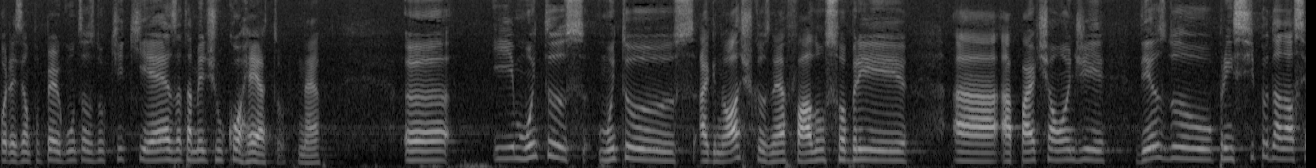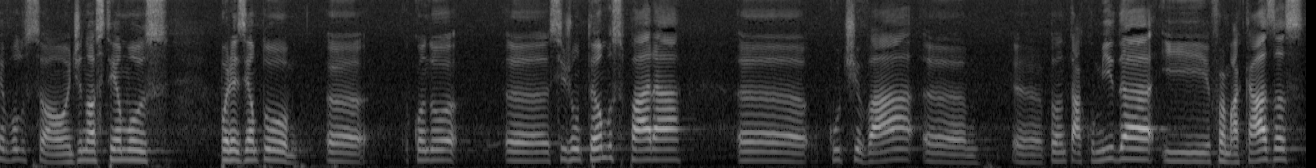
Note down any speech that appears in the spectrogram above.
por exemplo, perguntas do que que é exatamente o correto, né? E muitos, muitos agnósticos né, falam sobre a, a parte onde, desde o princípio da nossa evolução, onde nós temos, por exemplo, uh, quando uh, se juntamos para uh, cultivar, plantar comida e formar casas,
